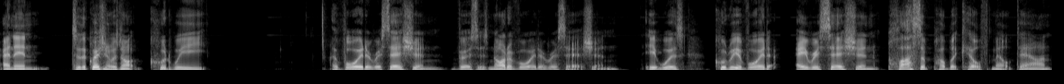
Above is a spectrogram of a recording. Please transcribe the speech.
And then, so the question was not could we avoid a recession versus not avoid a recession. It was could we avoid a recession plus a public health meltdown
